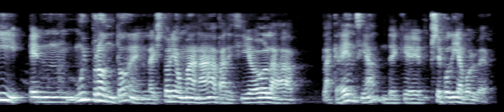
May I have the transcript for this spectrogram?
Y en, muy pronto en la historia humana apareció la, la creencia de que se podía volver.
